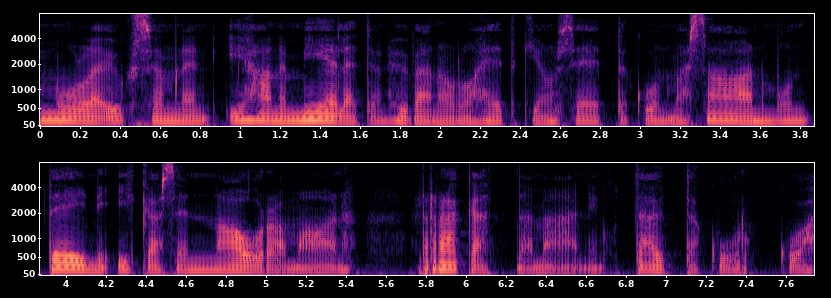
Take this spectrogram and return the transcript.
mulle yksi semmoinen ihan mieletön hyvän olon hetki on se, että kun mä saan mun teini-ikäisen nauramaan, räkättämään niin täyttä kurkkua,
